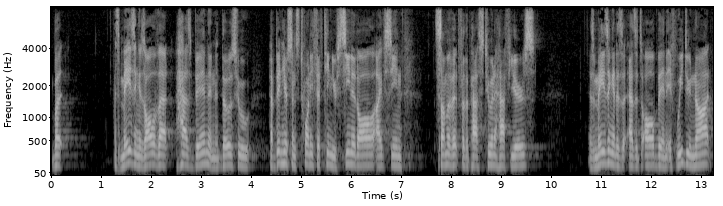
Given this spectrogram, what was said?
But as amazing as all of that has been, and those who have been here since 2015, you've seen it all. I've seen some of it for the past two and a half years. As amazing as, as it's all been, if we do not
